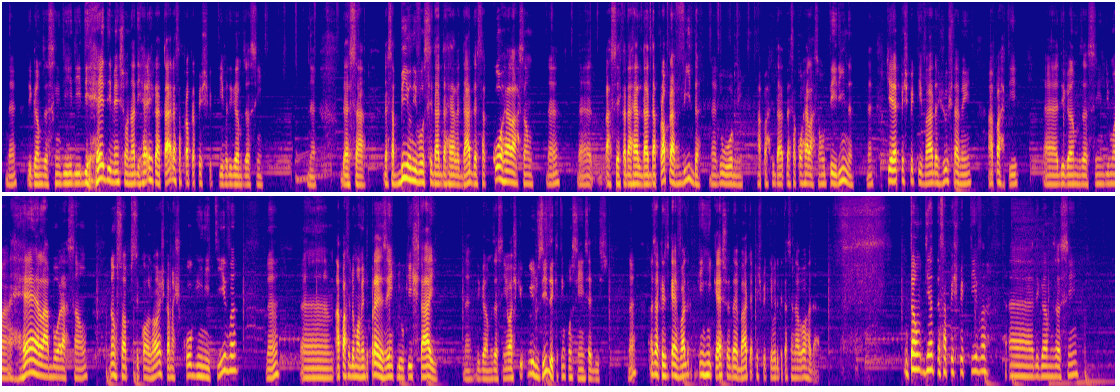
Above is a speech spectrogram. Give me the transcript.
né? Digamos assim, de, de, de redimensionar, de resgatar essa própria perspectiva, digamos assim, né? Dessa dessa bionivocidade da realidade, dessa correlação, né, né, acerca da realidade da própria vida né, do homem, a partir da, dessa correlação uterina, né, que é perspectivada justamente a partir, é, digamos assim, de uma reelaboração, não só psicológica, mas cognitiva, né, um, a partir do momento presente do que está aí, né? digamos assim. Eu acho que o Zizek tem consciência disso, né? mas a crítica é válida porque enriquece o debate e a perspectiva do que está sendo abordado. Então, diante dessa perspectiva, uh, digamos assim,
